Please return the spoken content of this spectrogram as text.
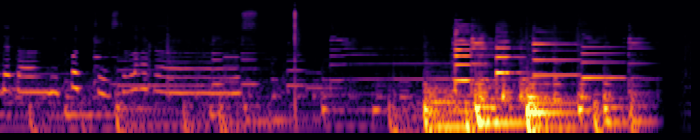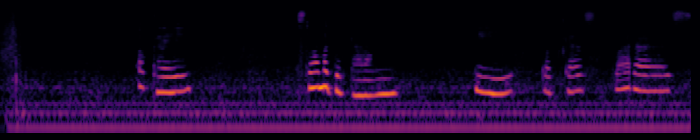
datang di podcast Laras. Oke, selamat datang di podcast Laras.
